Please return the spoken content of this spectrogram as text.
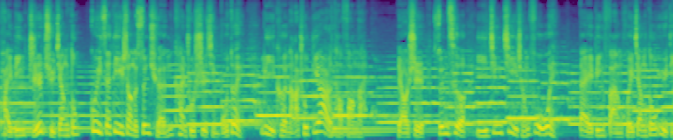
派兵直取江东。跪在地上的孙权看出事情不对，立刻拿出第二套方案。表示孙策已经继承父位，带兵返回江东御敌，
